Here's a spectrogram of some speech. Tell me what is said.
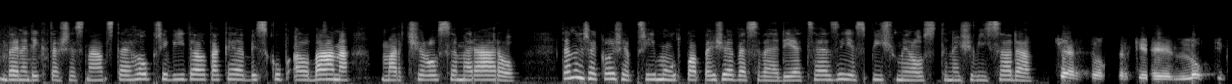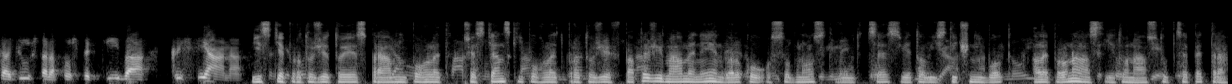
Benedikta XVI. přivítal také biskup Albána Marcello Semeraro. Ten řekl, že přijmout papeže ve své diecézi je spíš milost než výsada. Jistě, protože to je správný pohled, křesťanský pohled, protože v papeži máme nejen velkou osobnost, vůdce, světový styčný bod, ale pro nás je to nástupce Petra,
